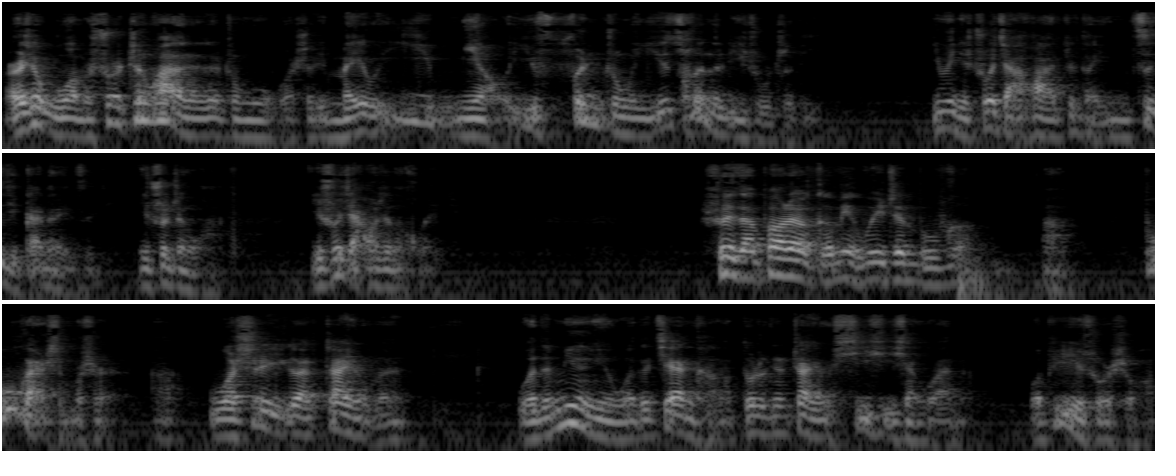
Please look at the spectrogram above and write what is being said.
而且我们说真话的人，在中国国势里没有一秒、一分钟、一寸的立足之地，因为你说假话就等于你自己干掉你自己。你说真话，你说假话就能活下去。所以咱爆料革命微针不破啊！不管什么事儿啊，我是一个战友们。我的命运，我的健康，都是跟战友息息相关的。我必须说实话。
